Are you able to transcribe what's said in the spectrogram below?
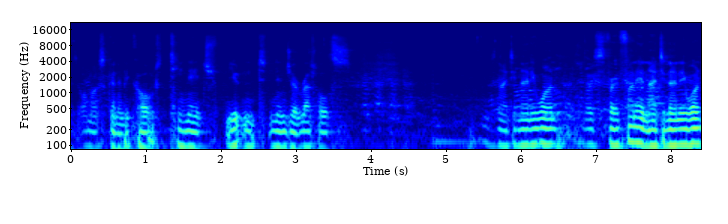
It's almost going to be called Teenage Mutant Ninja Rutles. It was 1991. It was very funny in 1991.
